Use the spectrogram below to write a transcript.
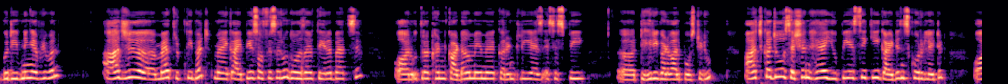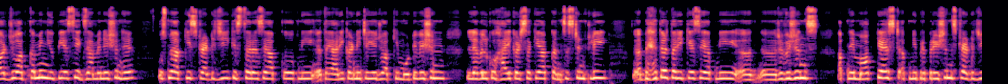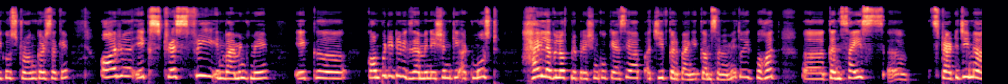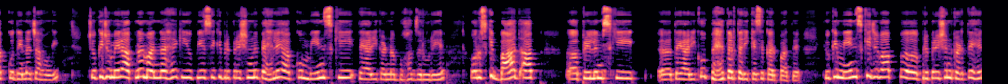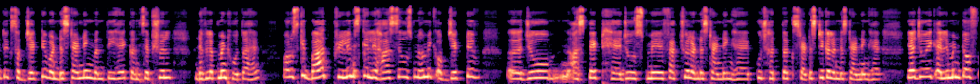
Good evening everyone आज मैं तृप्ति भट्ट, मैं एक आईपीएस ऑफिसर हूँ 2013 बैच से और उत्तराखंड काडा में मैं currently as SSP Tehri Garhwal posted हूँ। आज का जो सेशन है यूपीएससी की गाइडेंस को रिलेटेड और जो अपकमिंग यूपीएससी एग्जामिनेशन है, उसमें आपकी स्ट्रेटजी किस तरह से आपको अपनी तैयारी करनी चाहिए, जो आपकी मोटिवेशन लेवल को हाई कर सके, आप कंसिस्टेंटली बेहतर तरीके से अपनी रिविजन्स अपने मॉक टेस्ट अपनी प्रिपरेशन स्ट्रेटजी को स्ट्रॉन्ग कर सकें। और एक स्ट्रेस फ्री इन्वायरमेंट में एक कॉम्पिटिटिव एग्जामिनेशन की utmost high level of preparation को कैसे आप अचीव कर पाएँगे कम समय में तो एक बहुत कंसाइज स्ट्रैटेजी मैं आपको देना चाहूँगी क्योंकि जो मेरा अपना मानना है कि यूपीएससी की प्रिपरेशन में पहले आपको मेंस की तैयारी करना बहुत ज़रूरी है, और उसके बाद आप प्रीलिम्स की तैयारी को बेहतर तरीके से कर पाते हैं। क्योंकि मेंस की जब आप प्रिपरेशन करते हैं तो एक सब्जेक्टिव अंडरस्टैंडिंग बनती है कंसेप्चुअल डेवलपमेंट होता है। और उसके बाद प्रीलिम्स के लिहाज से उसमें हम एक ऑब्जेक्टिव जो एस्पेक्ट है, जो उसमें फैक्चुअल अंडरस्टैंडिंग है, कुछ हद तक स्टैटिस्टिकल अंडरस्टैंडिंग है, या जो एक एलिमेंट ऑफ़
